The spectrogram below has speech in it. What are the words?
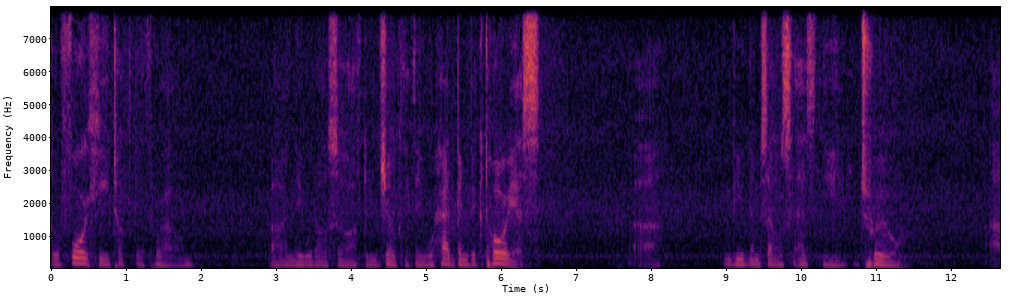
before he took the throne. Uh, and they would also often joke that they had been victorious viewed themselves as the true uh,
